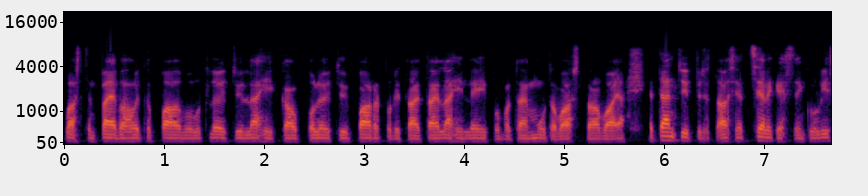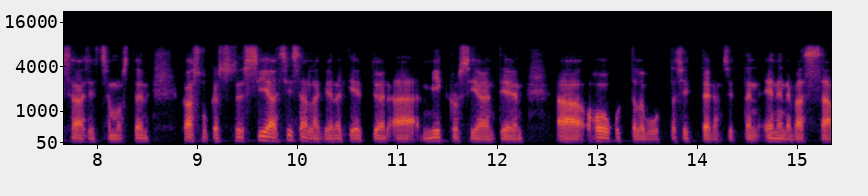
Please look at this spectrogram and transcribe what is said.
lasten päivähoitopalvelut, löytyy lähikauppa, löytyy parturi tai, tai lähileipomo tai muuta vastaavaa. Ja, ja tämän tyyppiset asiat selkeästi niin kuin lisää sitten semmoisten kasvukeskusten sisällä vielä tiettyjen ää, mikrosijaintien ää, houkuttelevuutta sitten, sitten enenevässä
